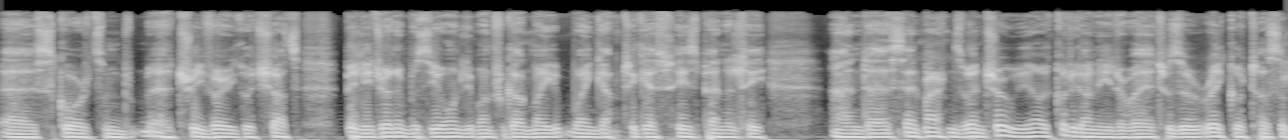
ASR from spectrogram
uh, scored some uh, three very good shots. Billy Drennan was the only one for Galmoy Windgap to get his penalty, and uh, St Martin's went through. You know, it could have gone either way. It was a right good tussle.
